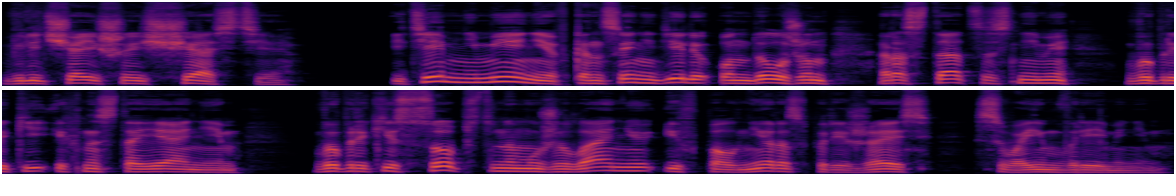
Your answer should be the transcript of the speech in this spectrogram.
величайшее счастье. И тем не менее, в конце недели он должен расстаться с ними вопреки их настояниям, вопреки собственному желанию и вполне распоряжаясь своим временем.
